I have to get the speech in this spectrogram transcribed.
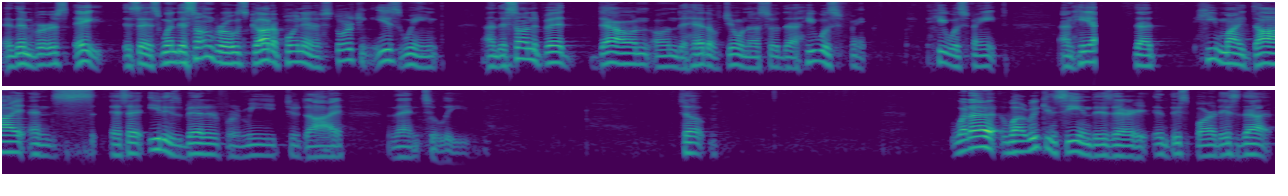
And then verse 8 it says, When the sun rose, God appointed a scorching east wind, and the sun beat down on the head of Jonah so that he was faint. He was faint, and he that he might die, and said, It is better for me to die than to live. So, what, I, what we can see in this area, in this part, is that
